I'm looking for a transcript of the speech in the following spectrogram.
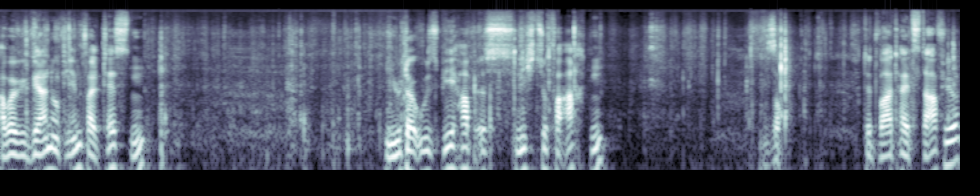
Aber wir werden auf jeden Fall testen. Ein guter USB-Hub ist nicht zu verachten. So, das war teils dafür,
